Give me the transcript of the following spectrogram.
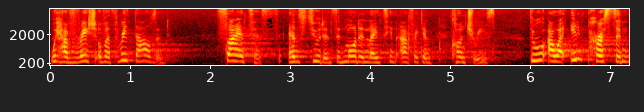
we have reached over 3,000 scientists and students in more than 19 African countries through our in-person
